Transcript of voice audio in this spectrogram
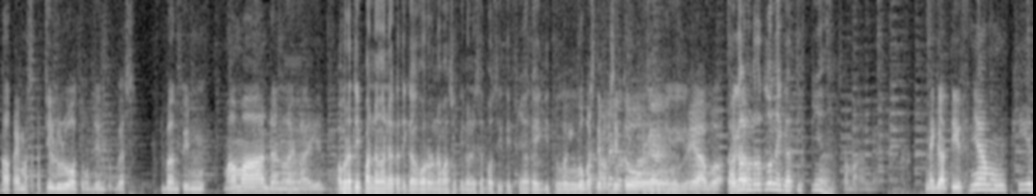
gak kayak masa kecil dulu waktu ngerjain tugas dibantuin mama dan lain-lain. Oh berarti pandangannya ketika corona masuk Indonesia positifnya kayak gitu. bagi gue positifnya ke situ. Positifnya kayak gitu. iya buat Tapi kalau menurut lu negatifnya? Samaannya. Negatifnya mungkin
